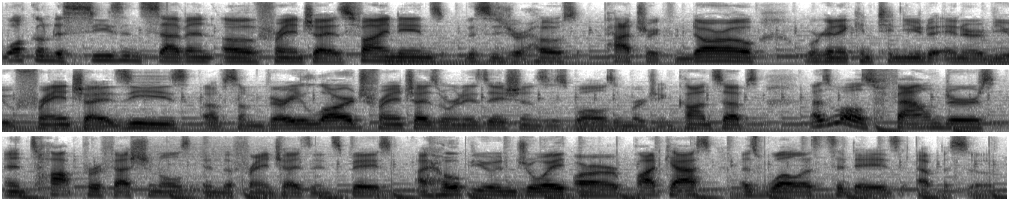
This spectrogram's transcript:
Welcome to season seven of Franchise Findings. This is your host, Patrick Findaro. We're going to continue to interview franchisees of some very large franchise organizations, as well as emerging concepts, as well as founders and top professionals in the franchising space. I hope you enjoy our podcast as well as today's episode.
